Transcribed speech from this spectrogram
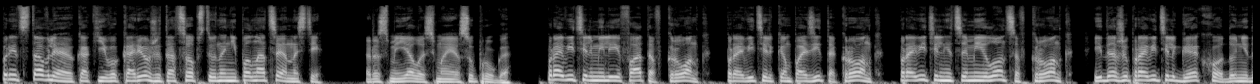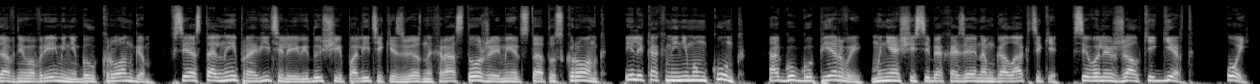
«Представляю, как его корежит от собственной неполноценности», — рассмеялась моя супруга. Правитель Мелиефатов – Кронг, правитель Композита – Кронг, правительница Мейлонцев – Кронг, и даже правитель Гекхо до недавнего времени был Кронгом. Все остальные правители и ведущие политики звездных рас тоже имеют статус Кронг, или как минимум Кунг, а Гугу Первый, мнящий себя хозяином галактики, всего лишь жалкий Герд. Ой,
